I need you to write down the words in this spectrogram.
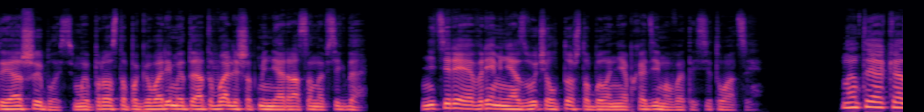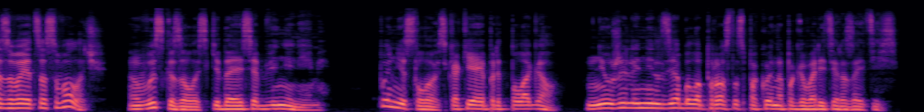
«Ты ошиблась. Мы просто поговорим, и ты отвалишь от меня раз и навсегда». Не теряя времени, озвучил то, что было необходимо в этой ситуации. «Но ты, оказывается, сволочь», — высказалась, кидаясь обвинениями. Понеслось, как я и предполагал. Неужели нельзя было просто спокойно поговорить и разойтись?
